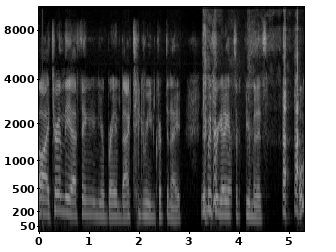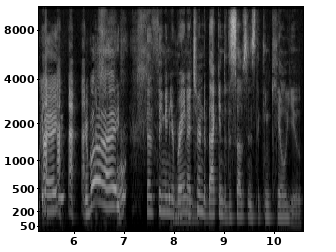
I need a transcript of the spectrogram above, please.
"Oh, I turned the uh, thing in your brain back to green kryptonite. You'll be forgetting us in a few minutes. Okay, goodbye." that thing in your brain, I turned it back into the substance that can kill you.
